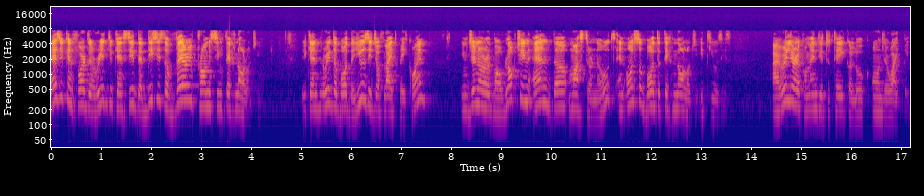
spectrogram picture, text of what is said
As you can further read, you can see that this is a very promising technology. You can read about the usage of LightPay coin, in general about blockchain and the master nodes, and also about the technology it uses. I really recommend you to take a look on the white paper.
